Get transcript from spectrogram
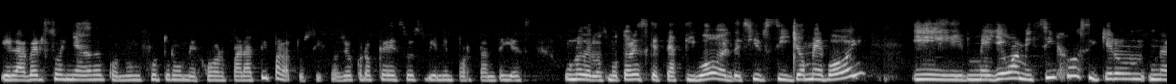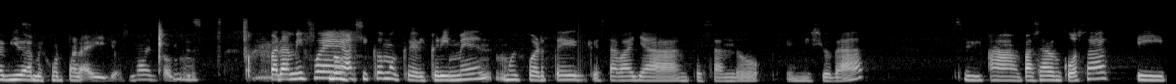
y el haber soñado con un futuro mejor para ti y para tus hijos. Yo creo que eso es bien importante y es uno de los motores que te activó el decir, sí, yo me voy y me llevo a mis hijos y quiero una vida mejor para ellos, ¿no? Entonces... Para mí fue así como que el crimen muy fuerte que estaba ya empezando en mi ciudad. Sí. Ah, pasaron cosas y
